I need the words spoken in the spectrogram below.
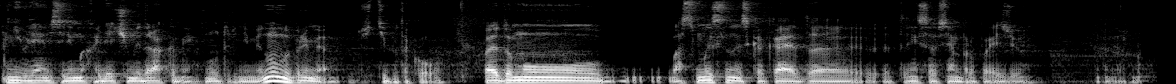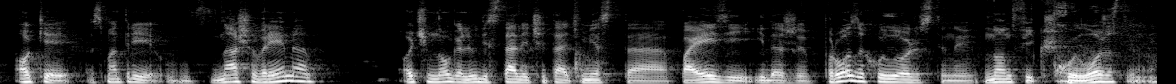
не являемся ли мы ходячими драками внутренними. Ну, например, типа такого. Поэтому осмысленность какая-то, это не совсем про поэзию, наверное. Окей, смотри, в наше время очень много людей стали читать вместо поэзии и даже прозы художественной нон-фикшн. Художественный?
